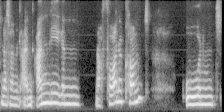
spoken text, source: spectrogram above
dass man mit einem Anliegen nach vorne kommt und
